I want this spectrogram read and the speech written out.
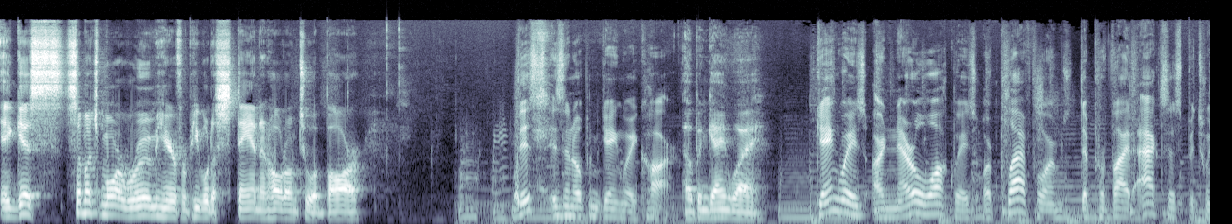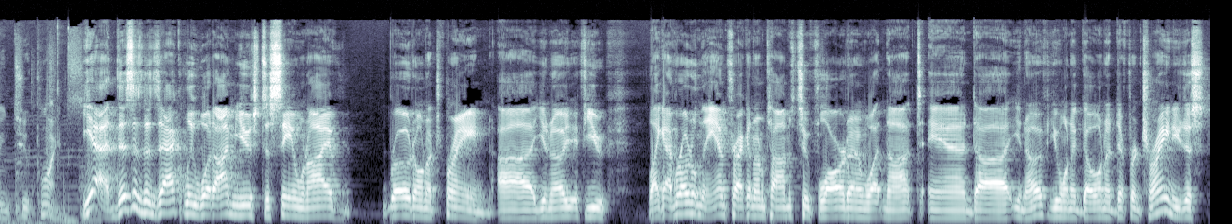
it gives so much more room here for people to stand and hold on to a bar. This is an open gangway car. Open gangway. Gangways are narrow walkways or platforms that provide access between two points. Yeah, this is exactly what I'm used to seeing when I rode on a train. Uh, you know, if you like, I rode on the Amtrak a number of times to Florida and whatnot, and uh, you know, if you want to go on a different train, you just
